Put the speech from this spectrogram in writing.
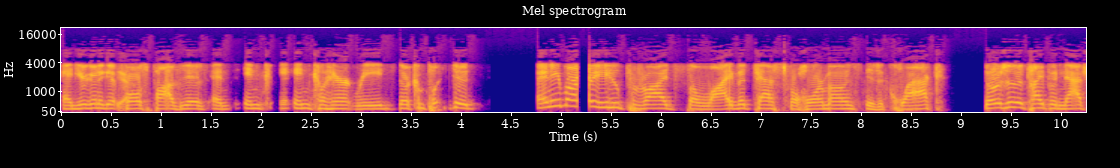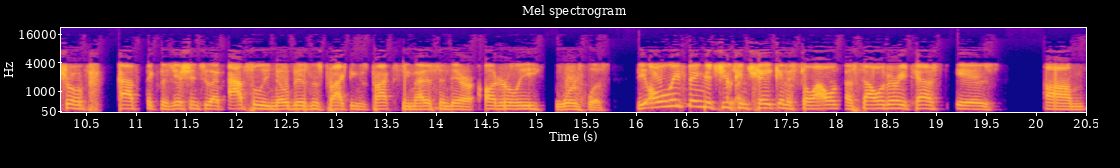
And you're going to get yeah. false positives and in, incoherent reads. They're complete, dude. Anybody who provides saliva tests for hormones is a quack. Those are the type of naturopathic physicians who have absolutely no business practicing, practicing medicine. They are utterly worthless. The only thing that you can take in a, sal- a salivary test is um,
